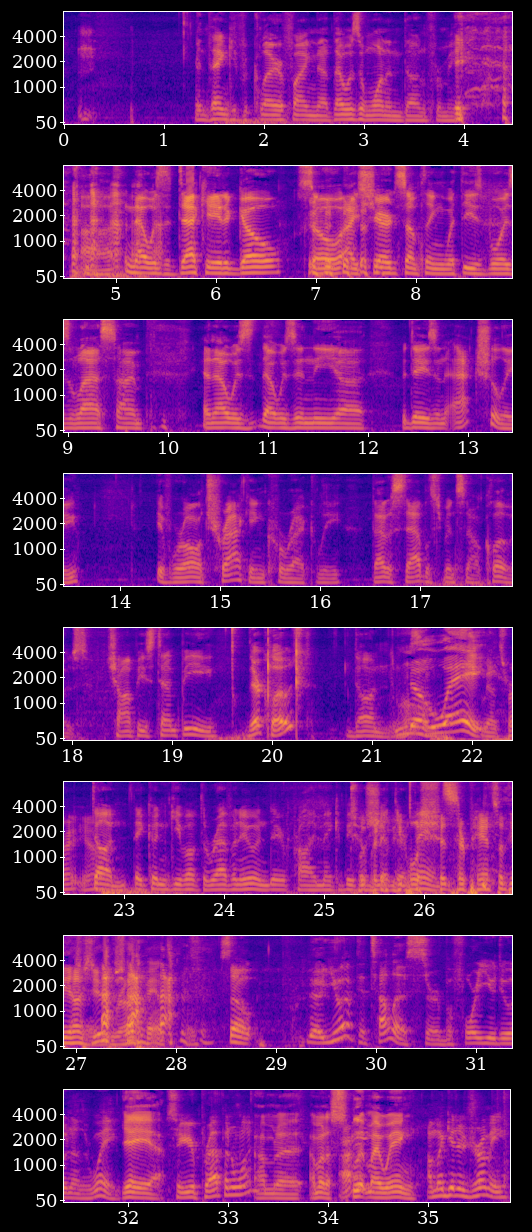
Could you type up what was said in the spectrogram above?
And thank you for clarifying that. That was a one and done for me. uh, and that was a decade ago. So I shared something with these boys the last time, and that was that was in the uh, the days. And actually, if we're all tracking correctly, that establishment's now closed. Chompy's Tempe. They're closed. Done. No way. That's right. Yeah. Done. They couldn't keep up the revenue, and they were probably making people Too many shit their people pants. shit their pants at the Aussies, bro. So, no, you have to tell us, sir, before you do another wing. Yeah, yeah. yeah. So you're prepping one. I'm gonna I'm gonna split right. my wing. I'm gonna get a drummy.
